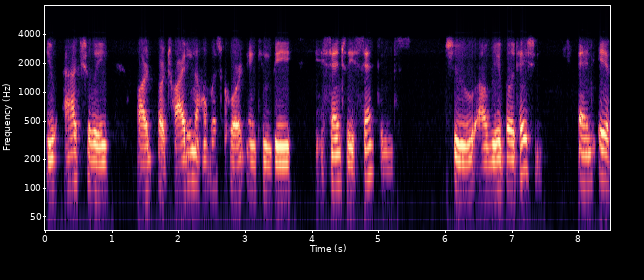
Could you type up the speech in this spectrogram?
you actually are, are tried in a homeless court and can be essentially sentenced to uh, rehabilitation. And if,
